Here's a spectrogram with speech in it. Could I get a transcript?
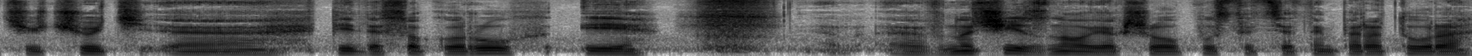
Чуть-чуть е, піде сокорух і е, вночі знову, якщо опуститься температура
